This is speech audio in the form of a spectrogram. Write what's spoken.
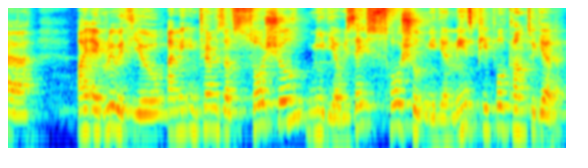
I, I agree with you. I mean, in terms of social media, we say social media means people come together.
